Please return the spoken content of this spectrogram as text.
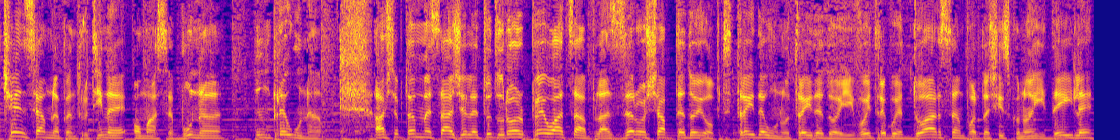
ce înseamnă pentru tine o masă bună împreună. Așteptăm mesajele tuturor pe WhatsApp la 0728 3 de 1 3 de 2. Voi trebuie doar să împărtășiți cu noi ideile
